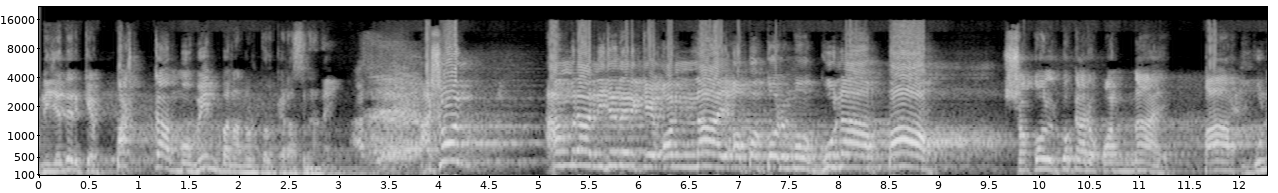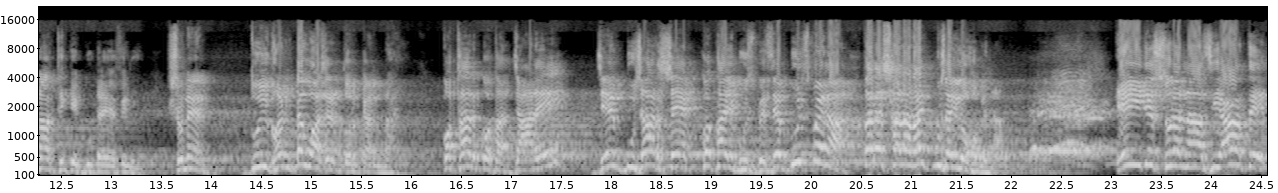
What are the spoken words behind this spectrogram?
নিজেদেরকে পাক্কা মোমেন বানানোর দরকার আছে না নাই? আসুন, আমরা নিজেদেরকে অন্যায়, অপকর্ম, গুণা, পাপ, সকল প্রকার অন্যায়, পাপ, গুণা থেকে গুটাইয়ে ফেলি। শোনেন, দুই ঘন্টাও আসার দরকার নাই। কথার কথা, যারে যে বুঝার সে এক কথাই বুঝবে। যে বুঝবে না, তারা সারা রাত বুঝাইলেও হবে না। এই যে সুরা নাজিয়াতে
